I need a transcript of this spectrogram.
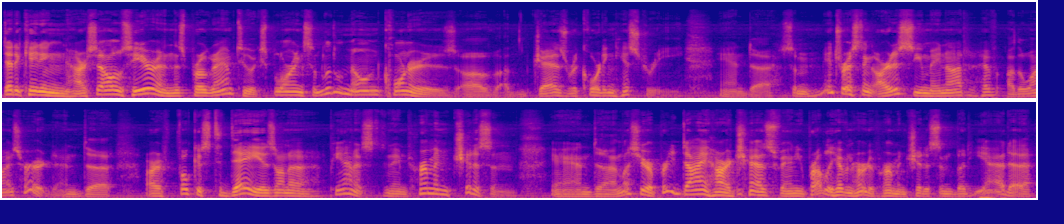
dedicating ourselves here in this program to exploring some little known corners of jazz recording history and uh, some interesting artists you may not have otherwise heard. And uh, our focus today is on a pianist named Herman Chittison. And uh, unless you're a pretty die-hard jazz fan, you probably haven't heard of Herman Chittison, but he had a,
